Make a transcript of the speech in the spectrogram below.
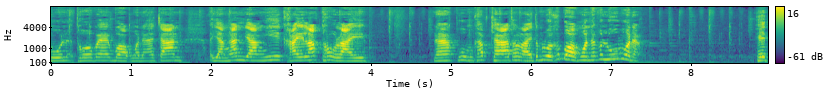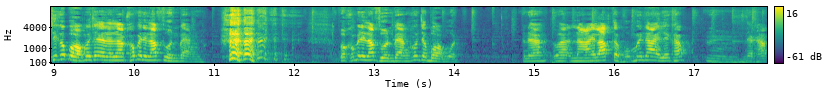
มูล โทรไปบอกหมดนะอาจารย์ อย่างนั้นอย่างนี้ใครรับเท่าไหร่นะผู้บังคับชาเท่าไหร่ตำรวจเขาบอกหมดนะก็รู้หมดอะเหตุที่เขาบอกไม่ใช่อะไรแล้วเขาไม่ได้รับส่วนแบ่งเพราะเขาไม่ได้รับส่วนแบ่งเขาจะบอกหมดนะว่านายรับแต่ผมไม่ได้เลยครับ อืมนะครับ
